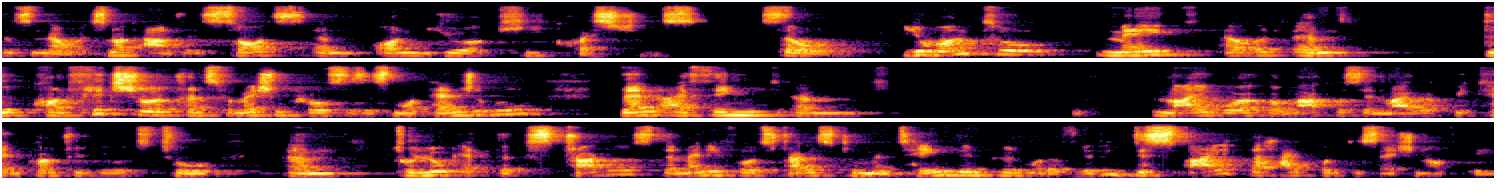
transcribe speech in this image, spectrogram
It's, no, it's not answers, thoughts um, on your key questions. So you want to make uh, um, the conflictual transformation processes more tangible. Then I think um, my work or Markus and my work, we can contribute to um, to look at the struggles, the manifold struggles to maintain the imperial mode of living, despite the high politicization of the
